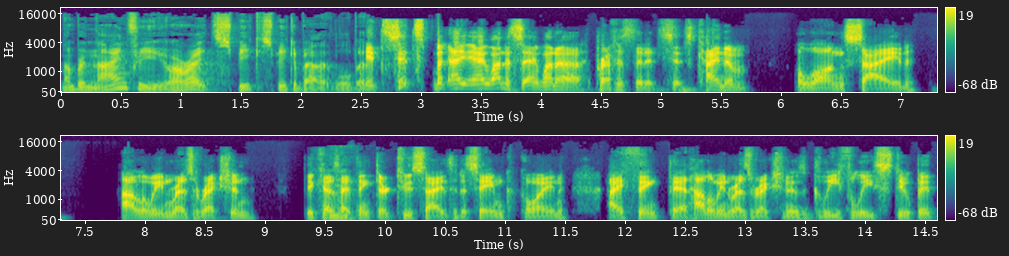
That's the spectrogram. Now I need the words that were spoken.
Number nine for you. All right, speak speak about it a little bit. It sits, but I, I want to say, I want to preface that it sits kind of alongside Halloween Resurrection because I Hmm. think they're two sides of the same coin. I think that Halloween Resurrection is gleefully stupid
